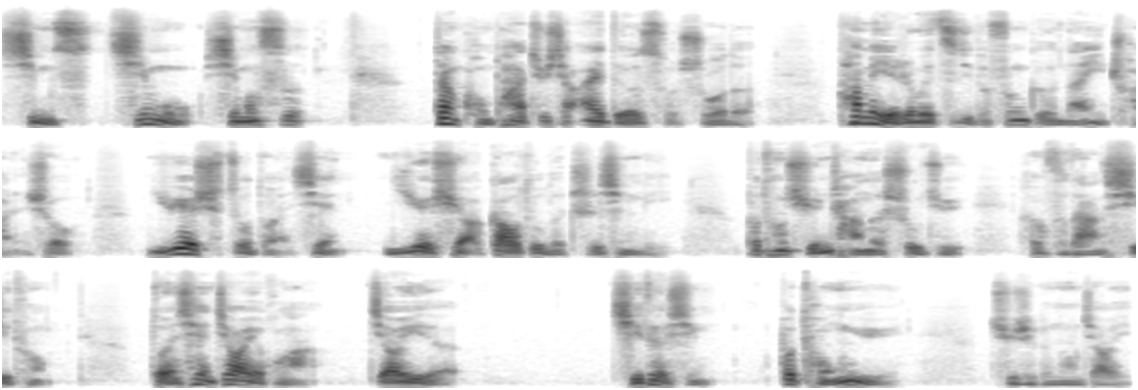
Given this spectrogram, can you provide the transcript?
西姆斯、西姆·西蒙斯。但恐怕就像埃德所说的，他们也认为自己的风格难以传授。你越是做短线，你越需要高度的执行力、不同寻常的数据和复杂的系统。短线交易化交易的奇特性不同于趋势跟踪交易，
